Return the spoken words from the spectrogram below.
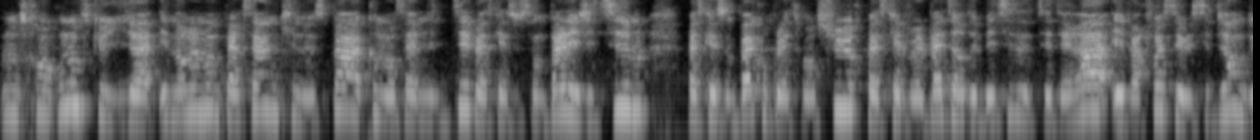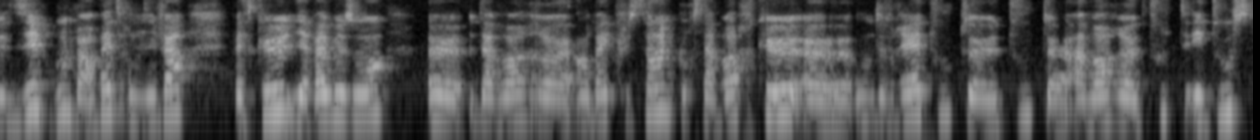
on se rend compte qu'il y a énormément de personnes qui n'osent pas commencer à militer parce qu'elles ne se sentent pas légitimes, parce qu'elles ne sont pas complètement sûres, parce qu'elles ne veulent pas dire de bêtises, etc. Et parfois, c'est aussi bien de dire, bon, bah, en fait, on y va, parce qu'il n'y a pas besoin euh, d'avoir euh, un bac plus 5 pour savoir que euh, on devrait toutes, toutes avoir, toutes et tous,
